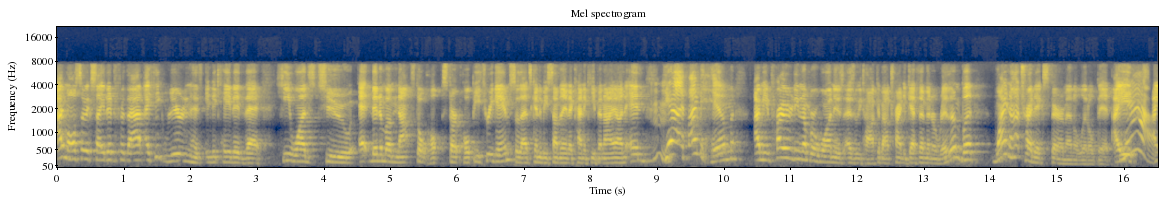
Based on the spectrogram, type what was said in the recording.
I'm also excited for that. I think Reirden has indicated that he wants to, at minimum, not start Holtby three games. So that's going to be something to kind of keep an eye on. And mm. yeah, if I'm him, I mean, priority number one is, as we talked about, trying to get them in a rhythm. But why not try to experiment a little bit? I, yeah. I,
